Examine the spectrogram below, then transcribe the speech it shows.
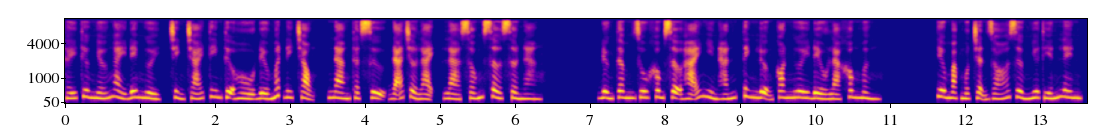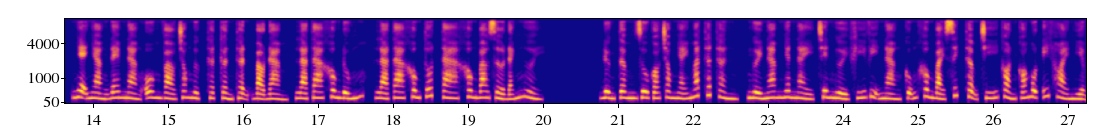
thấy thương nhớ ngày đêm người, chỉnh trái tim tựa hồ đều mất đi trọng, nàng thật sự đã trở lại, là sống sờ sờ nàng. Đường tâm du không sợ hãi nhìn hắn, tinh lượng con ngươi đều là không mừng. Tiêu mặc một trận gió dường như tiến lên, nhẹ nhàng đem nàng ôm vào trong ngực thật cẩn thận bảo đảm, là ta không đúng, là ta không tốt ta không bao giờ đánh người. Đường tâm du có trong nháy mắt thất thần, người nam nhân này trên người khí vị nàng cũng không bài xích thậm chí còn có một ít hoài niệm.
